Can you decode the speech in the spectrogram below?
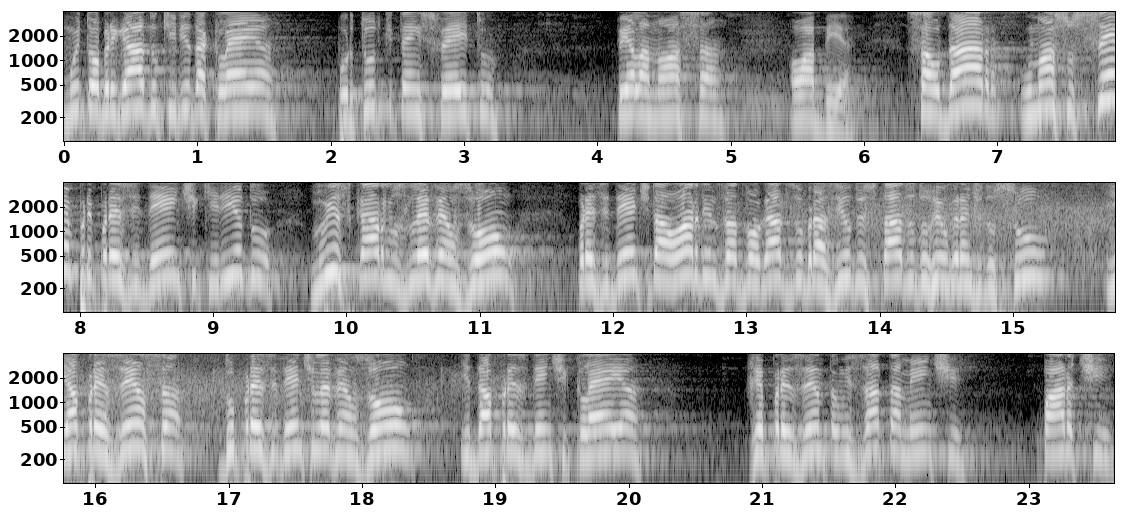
Muito obrigado, querida Cleia, por tudo que tens feito pela nossa OAB. Saudar o nosso sempre presidente, querido Luiz Carlos Levenzon, presidente da Ordem dos Advogados do Brasil do Estado do Rio Grande do Sul, e a presença do presidente Levenzon e da presidente Cleia representam exatamente parte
